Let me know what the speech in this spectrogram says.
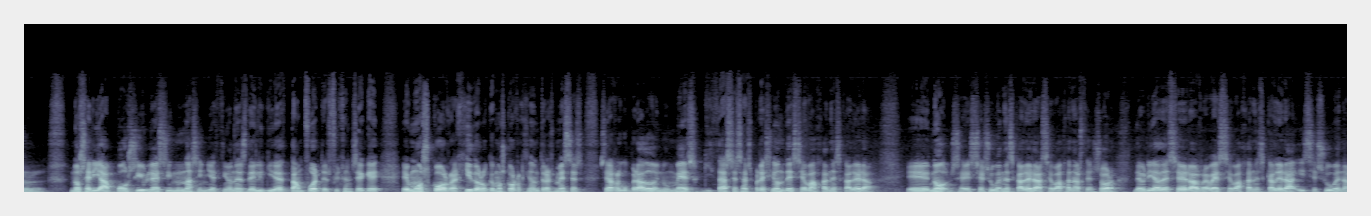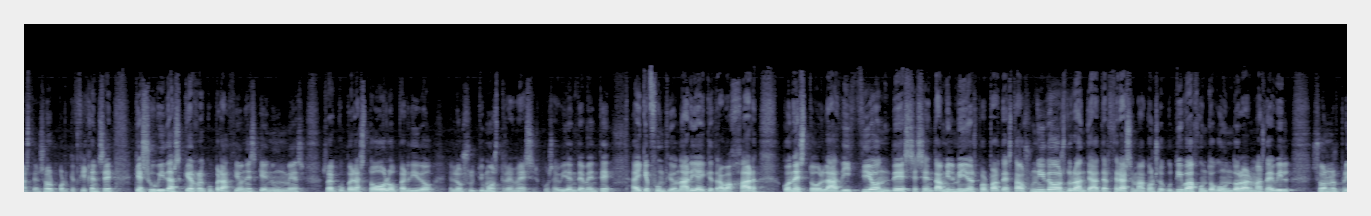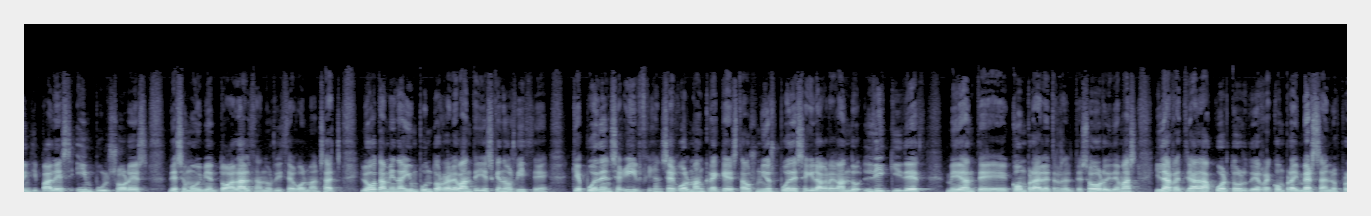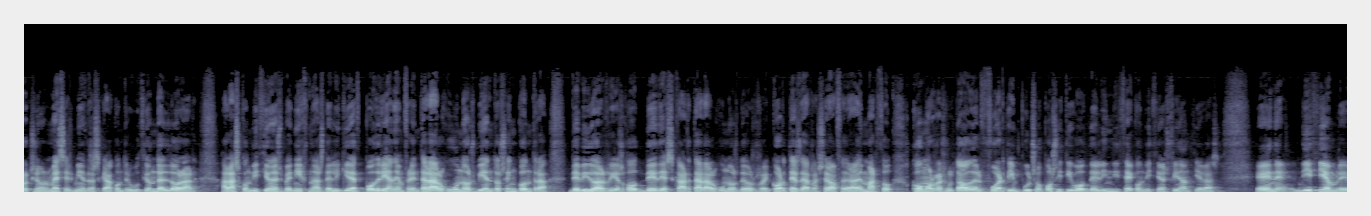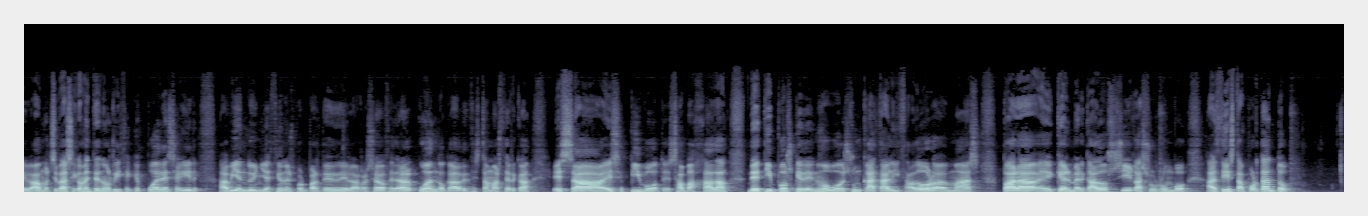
no sería posible sin unas inyecciones de liquidez tan fuertes. Fíjense que hemos corregido, lo que hemos corregido en tres meses se ha recuperado en un mes. Quizás esa expresión de se baja en escalera eh, no, se, sube en escalera, se baja en ascensor, debería de ser al revés, se baja en escalera y se sube en ascensor, porque fíjense qué subidas, qué recuperaciones, que en un mes recuperas todo lo perdido en los últimos tres meses. Pues evidentemente hay que funcionar y hay que trabajar con esto. La adición de 60.000 millones por parte de Estados Unidos durante la tercera semana consecutiva, junto con un dólar más débil, son los principales impulsores de ese movimiento al alza, nos dice Goldman Sachs. Luego también hay un punto relevante y es que nos dice que pueden seguir, fíjense, Goldman cree que Estados Unidos puede seguir agregando liquidez mediante eh, compra de letras del tesoro y demás y la retirada de acuerdos de recompra inversa en los próximos meses, mientras que la contribución del dólar a las condiciones benignas de liquidez podrían enfrentar algunos vientos en contra debido al riesgo de descartar algunos de los recortes de la Reserva Federal en marzo como resultado del fuerte impulso positivo del índice de condiciones financieras en diciembre. Vamos, básicamente nos dice que puede seguir habiendo inyecciones por parte de la Reserva Federal cuando cada vez está más cerca esa, ese pivot, esa bajada de tipos que de nuevo es un catalizador más para eh, que el mercado siga su rumbo alcista. Por tanto,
